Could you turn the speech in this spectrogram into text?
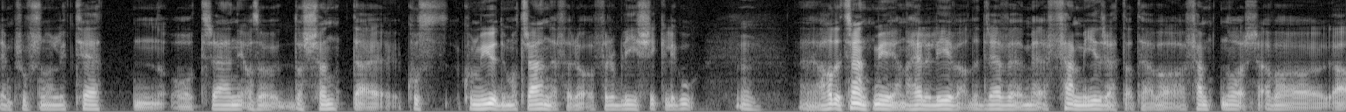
den profesjonaliteten og trening Altså, da skjønte jeg hvor, hvor mye du må trene for å, for å bli skikkelig god. Mm. Eh, Jeg hadde trent mye gjennom hele livet. Jeg hadde drevet med fem idretter til jeg var 15 år. Var, ja,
